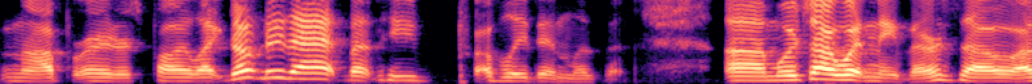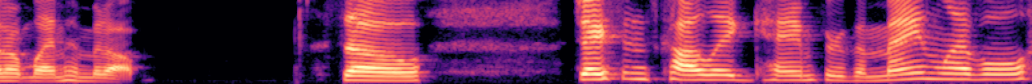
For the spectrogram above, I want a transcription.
And the operator's probably like, Don't do that. But he probably didn't listen, um, which I wouldn't either. So I don't blame him at all. So Jason's colleague came through the main level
